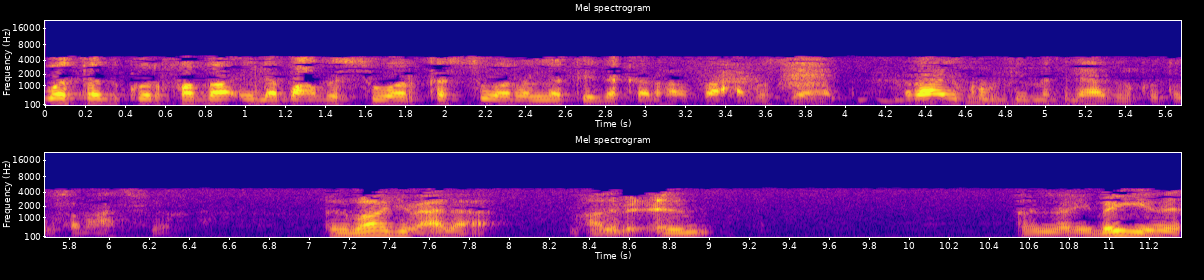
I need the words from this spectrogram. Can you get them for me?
وتذكر فضائل بعض السور كالسور التي ذكرها صاحب السؤال. رأيكم في مثل هذه الكتب سماحة الشيخ؟ الواجب على طالب العلم أن يبين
